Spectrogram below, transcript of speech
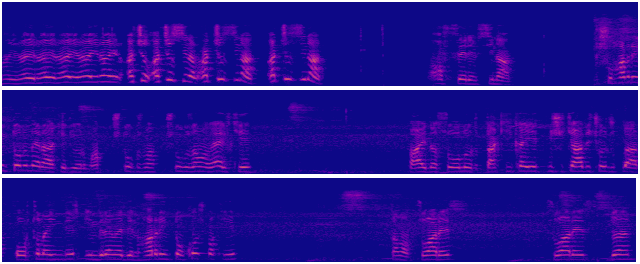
Hayır hayır hayır hayır hayır hayır. Açıl açıl Sinan. Açıl Sinan. Açıl Sinan. Aferin Sinan. Şu Harrington'u merak ediyorum. 69 69 ama belki faydası olur. Dakika 72 hadi çocuklar. Fortuna indir. indiremedin. Harrington koş bakayım. Tamam Suarez. Suarez dön.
